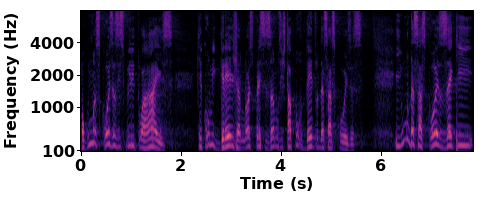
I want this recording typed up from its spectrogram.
algumas coisas espirituais, que como igreja nós precisamos estar por dentro dessas coisas. E uma dessas coisas é que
